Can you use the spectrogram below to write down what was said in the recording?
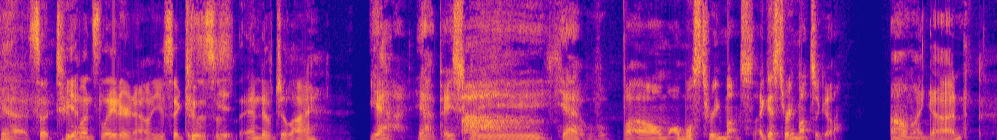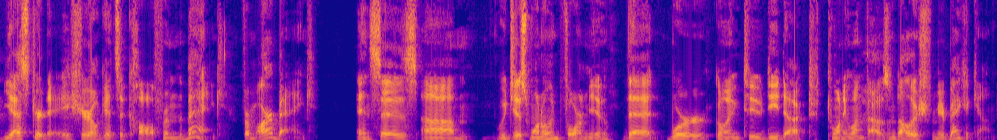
Yeah. So two Yeah. months later now, you said Two- this is end of July. Yeah, yeah, basically, Ah. yeah, um, almost three months. I guess three months ago. Oh my god. Yesterday, Cheryl gets a call from the bank, from our bank, and says, um, "We just want to inform you that we're going to deduct twenty one thousand dollars from your bank account."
